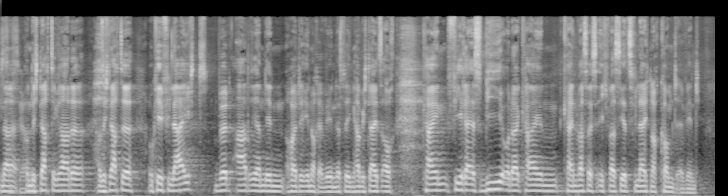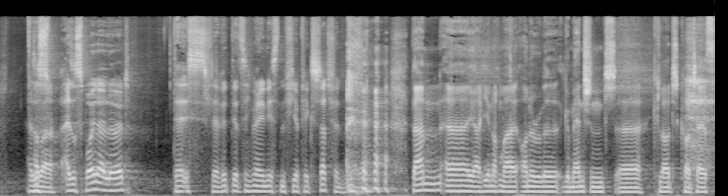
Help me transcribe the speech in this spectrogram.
ja. Und ich dachte gerade, also ich dachte, okay, vielleicht wird Adrian den heute eh noch erwähnen. Deswegen habe ich da jetzt auch kein Vierer SB oder kein, kein was weiß ich, was jetzt vielleicht noch kommt, erwähnt. Also, also Spoiler Alert, der, ist, der wird jetzt nicht mehr die nächsten vier Picks stattfinden. Dann, äh, ja, hier nochmal honorable gementioned äh, Claude Cortez.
